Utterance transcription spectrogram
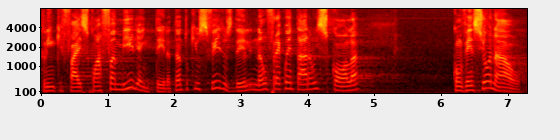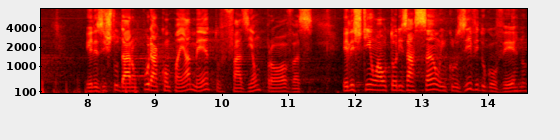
Klink faz com a família inteira, tanto que os filhos dele não frequentaram escola convencional. Eles estudaram por acompanhamento, faziam provas. Eles tinham autorização, inclusive do governo,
